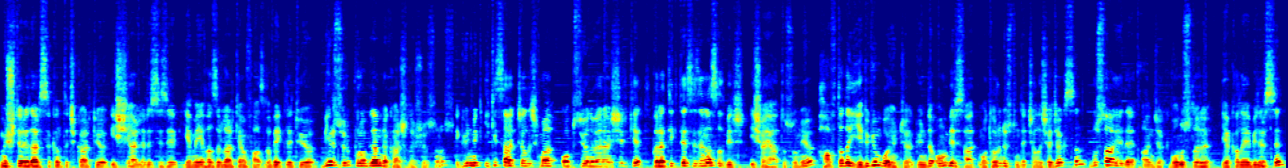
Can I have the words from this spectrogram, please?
Müşteriler sıkıntı çıkartıyor. iş yerleri sizi yemeği hazırlarken fazla bekletiyor. Bir sürü problemle karşılaşıyorsunuz. E, günlük 2 saat çalışma opsiyonu veren şirket pratikte size nasıl bir iş hayatı sunuyor? Haftada 7 gün boyunca günde 11 saat motorun üstünde çalışacaksın. Bu sayede ancak bonusları yakalayabilirsin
